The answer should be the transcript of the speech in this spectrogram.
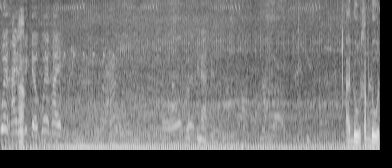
กล้วยใครพี่เขียวกล้วยใครอะดูดครับดูด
